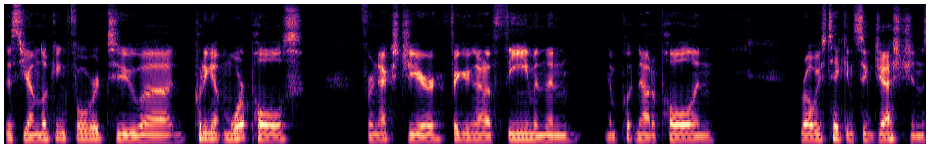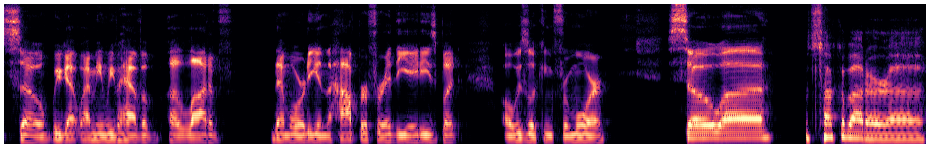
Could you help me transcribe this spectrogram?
this year. I'm looking forward to uh, putting up more polls for next year, figuring out a theme, and then and putting out a poll. And we're always taking suggestions. So we got, I mean, we have a, a lot of them already in the hopper for the 80s, but always looking for more. So uh, let's talk about our. Uh,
